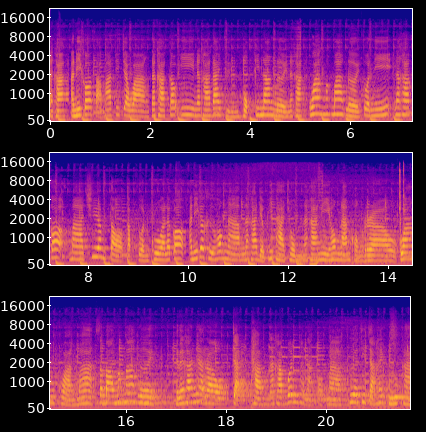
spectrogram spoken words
นะคะ อันนี้ก็สามารถที่จะวางนะคะ เก้าอี้นะคะได้ถึง 6 ที่นั่งเลยนะคะกว้างมากๆเลย ส่วนนี้นะคะก็มาเชื่อมต่อกับส่วนครัว แล้วก็อันนี้ก็คือห้องน้ำนะคะ เดี๋ยวพี่พาชมนะคะ นี่ห้องน้ำของเรากว้างขวางมากสบายมาก ๆ เลย เห็นไหมคะเนี่ยเราจัดทำนะคะเบิ้ลผนังออกมาเพื่อที่จะให้คุณลูกค้า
